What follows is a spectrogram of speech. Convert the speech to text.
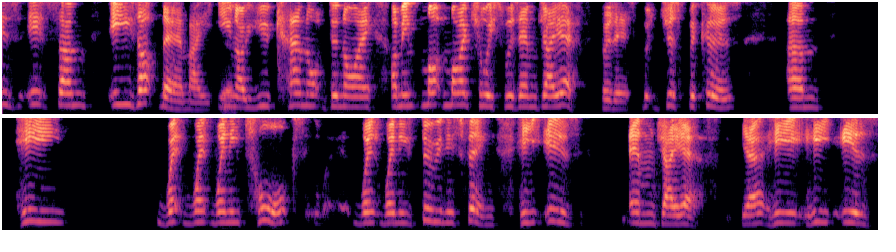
is. It's um. He's up there, mate. You know, you cannot deny. I mean, my my choice was MJF for this, but just because, um, he when when when he talks, when when he's doing his thing, he is MJF. Yeah, he he is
